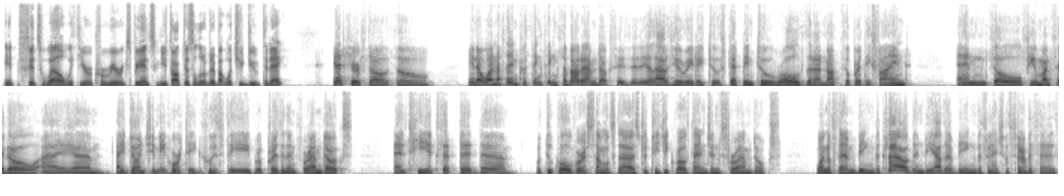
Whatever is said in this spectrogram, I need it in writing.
it fits well with your career experience. Can you talk to us a little bit about what you do today? Yeah, sure. So, so you know, one of the interesting things about Amdocs is that it allows you really to step into roles that are not super defined. And so a few months ago, I um, I joined Jimmy Hortig, who's the group president for Amdocs, and he accepted uh, what took over some of the strategic growth engines for Amdocs. One of them being the cloud, and the other being the financial services.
